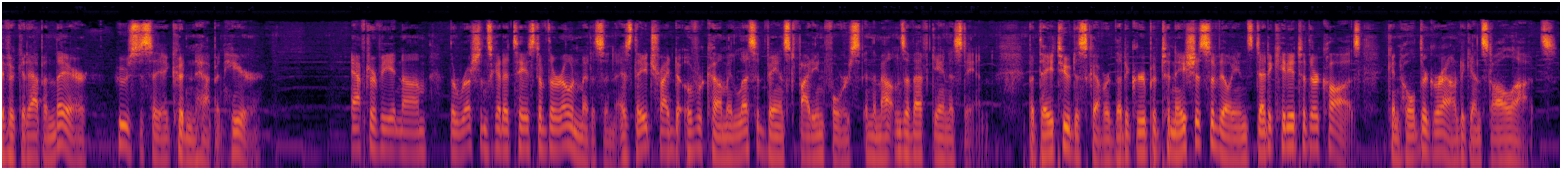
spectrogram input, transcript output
If it could happen there, who's to say it couldn't happen here? After Vietnam, the Russians got a taste of their own medicine as they tried to overcome a less advanced fighting force in the mountains of Afghanistan. But they too discovered that a group of tenacious civilians dedicated to their cause can hold their ground against all odds.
